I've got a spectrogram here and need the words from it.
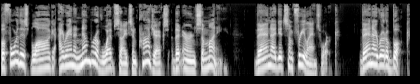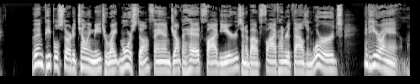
Before this blog, I ran a number of websites and projects that earned some money. Then I did some freelance work. Then I wrote a book. Then people started telling me to write more stuff and jump ahead five years and about 500,000 words, and here I am.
